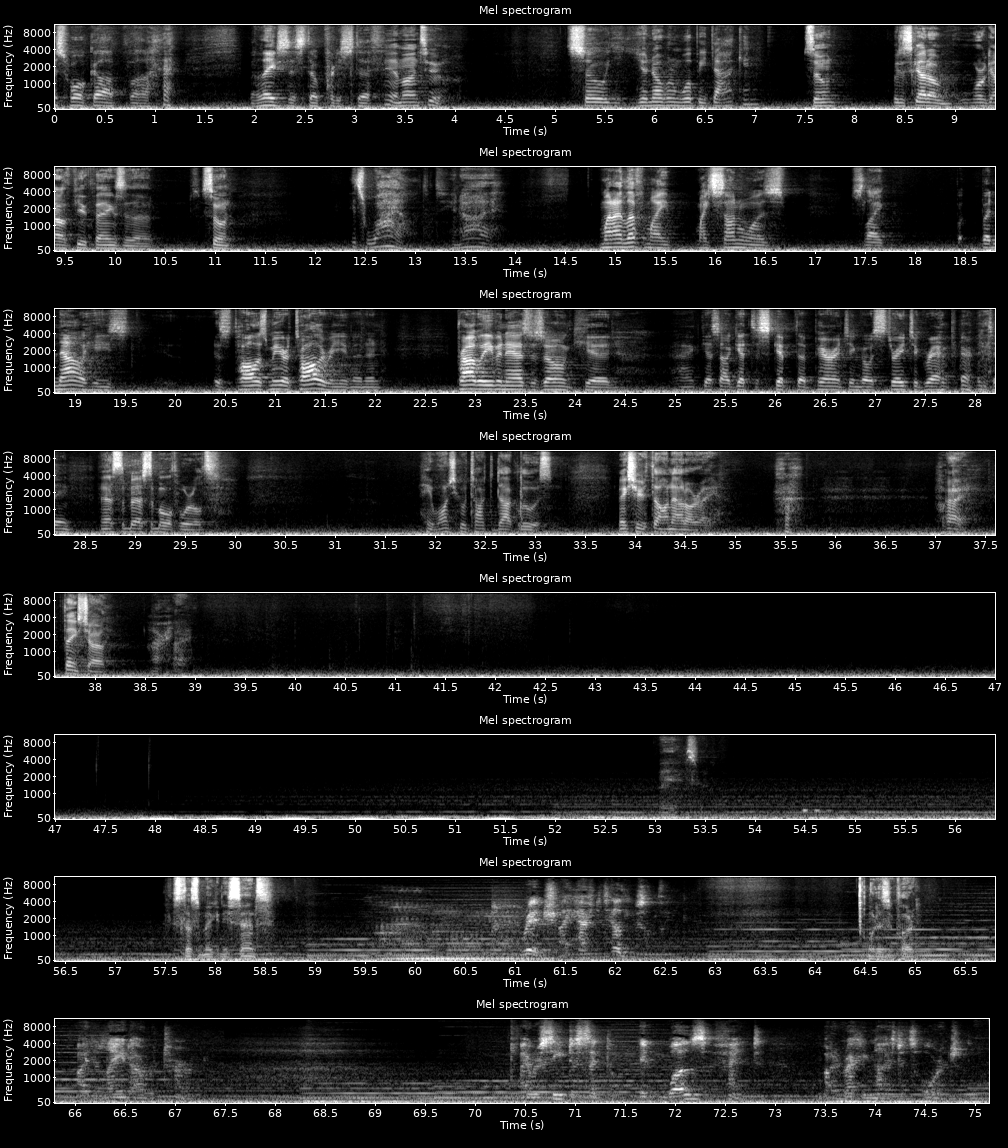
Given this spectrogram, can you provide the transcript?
just woke up. Uh, my legs are still pretty stiff. Yeah, mine too. So, you know when we'll be docking? Soon. We just gotta work out a few things uh, soon. It's wild, you know? I- When I left, my, my son was, was like, but, but now he's as tall as me or taller even, and probably even has his own kid. I guess I'll get to skip the parenting, go straight to grandparenting. That's the best of both worlds. Hey, why don't you go talk to Doc Lewis? Make sure you're thawing out all right. All right. Thanks, Charlie. Doesn't make any sense. Rich, I have to tell you something. What is it, Clark? I delayed our return. I received a signal. It was faint, but I recognized its origin.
